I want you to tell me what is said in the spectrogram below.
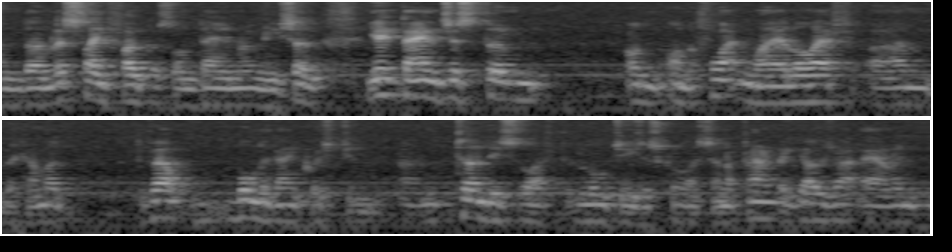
And um, let's stay focused on Dan Rooney. So, yeah, Dan just um, on, on the fighting way of life, um, become a devout, born-again Christian, and turned his life to the Lord Jesus Christ, and apparently goes out there and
